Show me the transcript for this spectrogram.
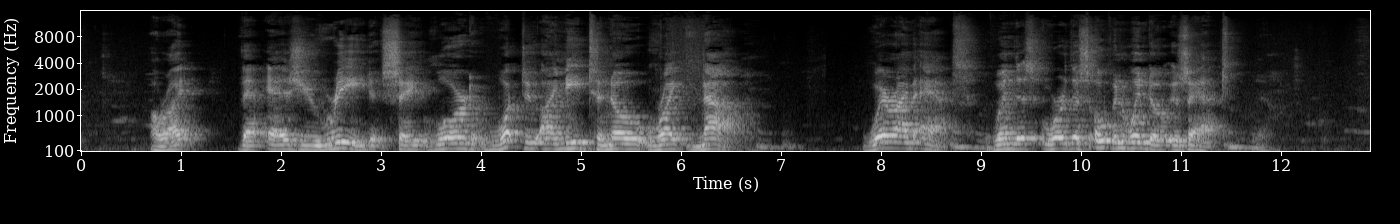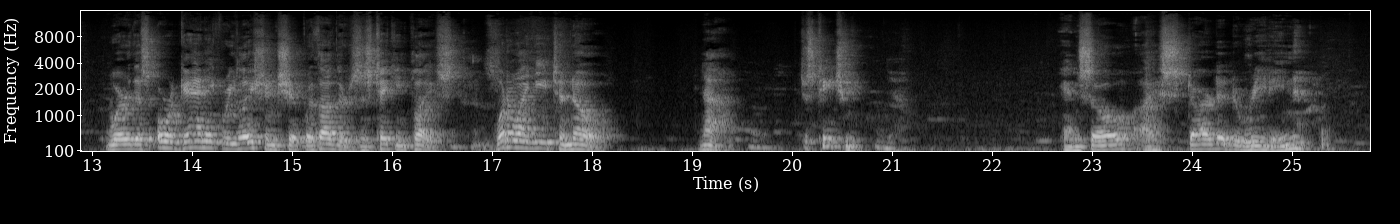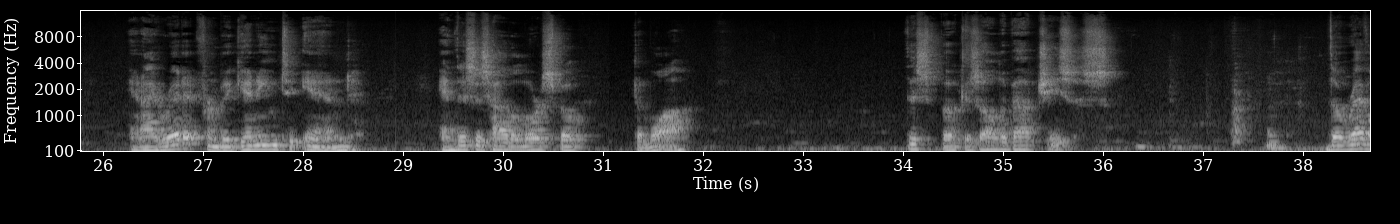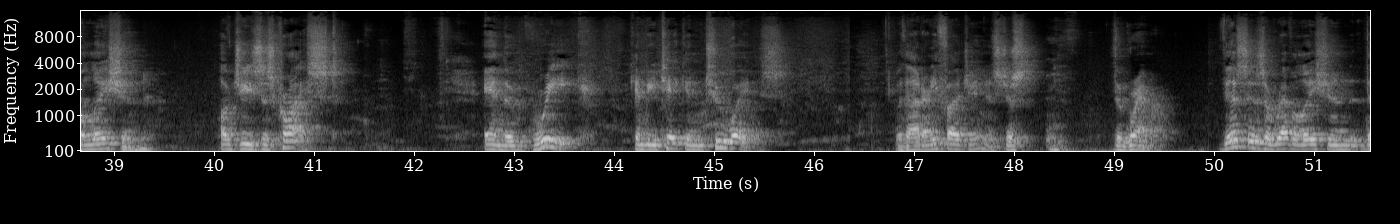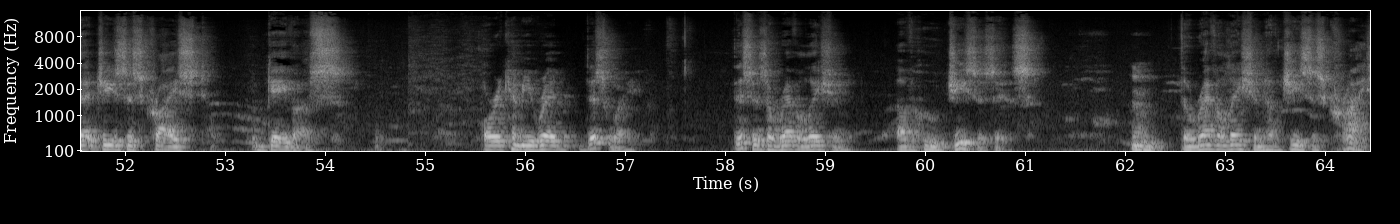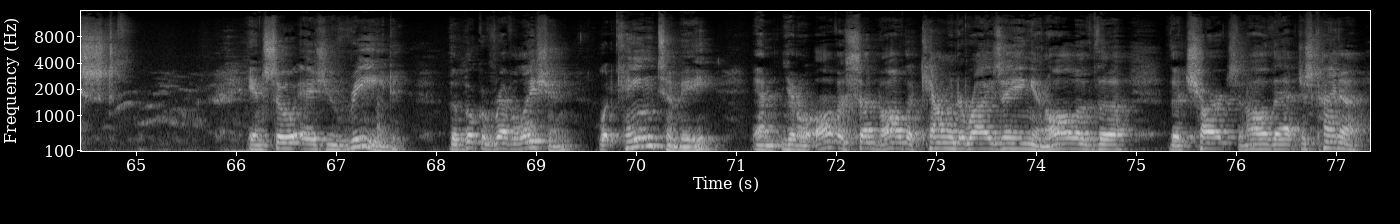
all right, that as you read, say, Lord, what do I need to know right now? Where I'm at, when this, where this open window is at, where this organic relationship with others is taking place. What do I need to know now? Just teach me. And so I started reading, and I read it from beginning to end, and this is how the Lord spoke to moi. This book is all about Jesus. The revelation of Jesus Christ. And the Greek can be taken two ways. Without any fudging, it's just the grammar. This is a revelation that Jesus Christ gave us. Or it can be read this way this is a revelation of who Jesus is. Hmm. The revelation of Jesus Christ. And so as you read the book of Revelation, what came to me, and you know, all of a sudden all the calendarizing and all of the the charts and all that just kind of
